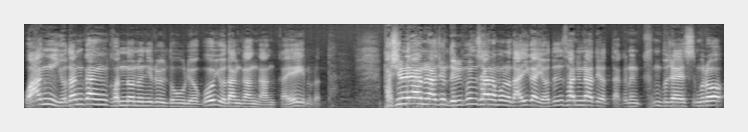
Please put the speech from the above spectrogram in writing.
왕이 요단강 건너는 일을 도우려고 요단강 강가에 이르렀다. 바실레아는 아주 늙은 사람으로 나이가 여든 살이나 되었다. 그는 큰 부자였으므로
